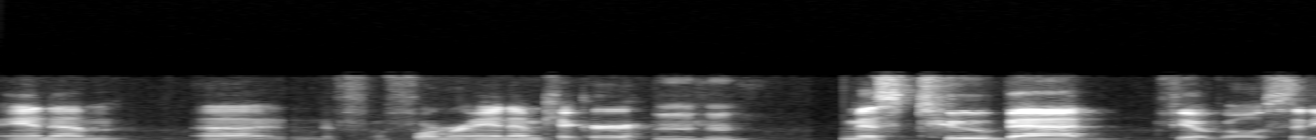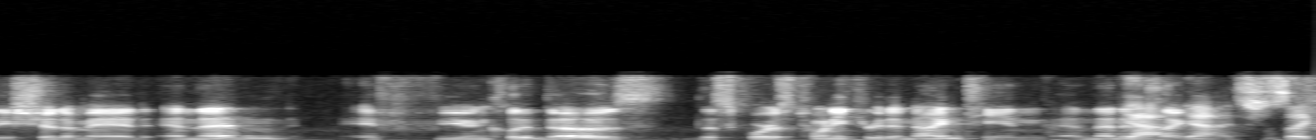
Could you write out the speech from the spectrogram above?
A&M, uh, f- former A&M kicker, hmm missed two bad field goals that he should have made, and then if you include those, the score is 23 to 19, and then it's yeah, like, yeah. It's just like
